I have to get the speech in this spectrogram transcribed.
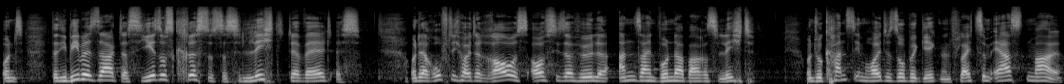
Und die Bibel sagt, dass Jesus Christus das Licht der Welt ist. Und er ruft dich heute raus aus dieser Höhle an sein wunderbares Licht. Und du kannst ihm heute so begegnen, vielleicht zum ersten Mal.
